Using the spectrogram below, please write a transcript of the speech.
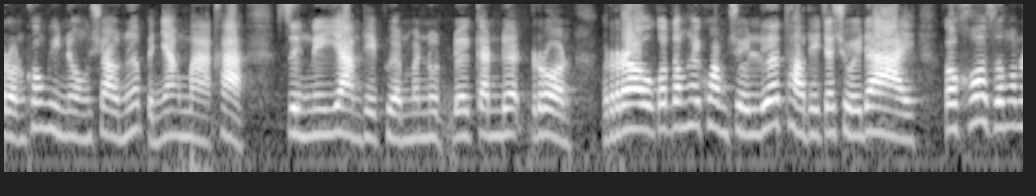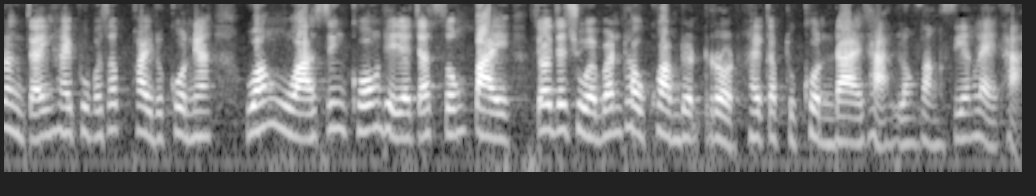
ร้อนของพี่น้องชาวเนื้อเป็นอย่างมากค่ะ ซึ่งในยามที่เพื่อนมนุษย์โดวยกันเดือดร้อน เราก็ต้องให้ความช่วยเหลือเท่าที่จะช่วยได้ ก็ขอส่งกำลังใจให้ผู้ประสบภัยทุกคนเนี่ยวังว่าสิ่งของที่จะจัดส่งไปจะจะช่วยบรรเทาความเดือดร้อนให้กับทุกคนได้ค่ะ ลองฟังเสียงแหละค่ะ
